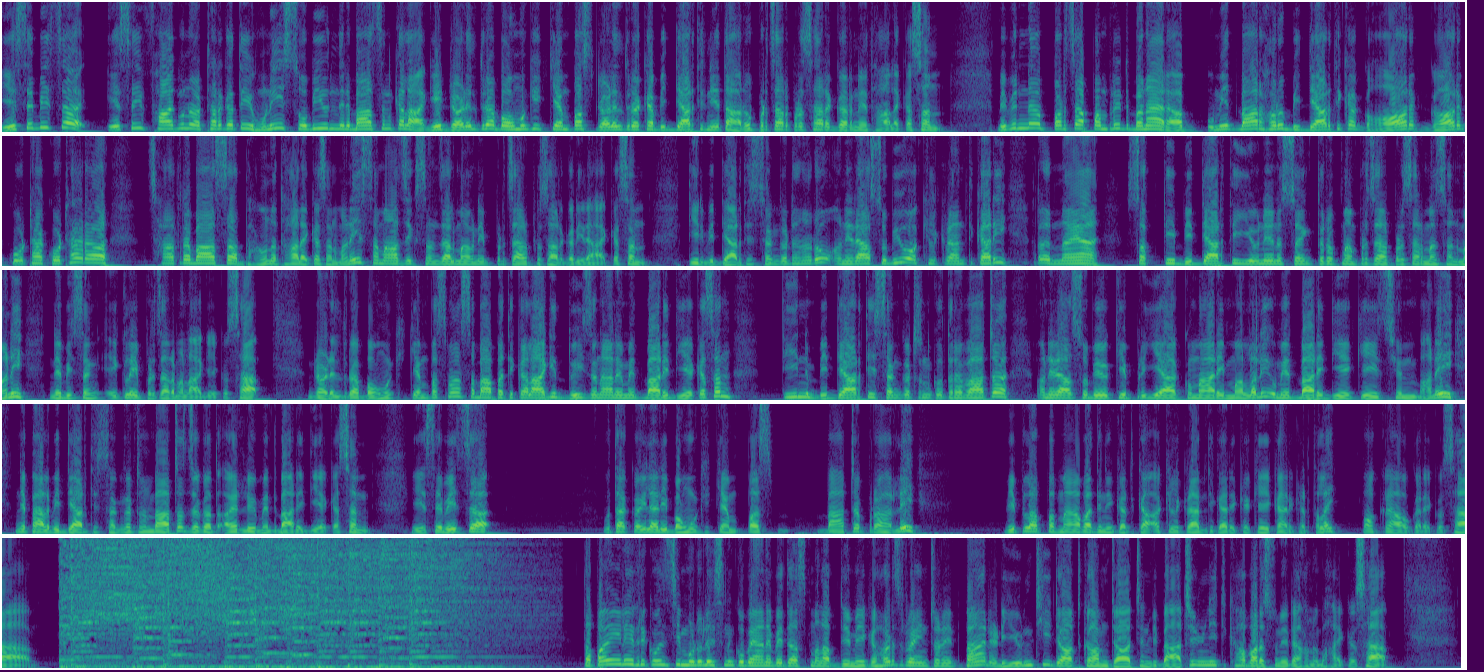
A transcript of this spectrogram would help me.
यसैबीच यसै फागुन अठार गते हुने सोबियु निर्वाचनका लागि डडेलधुरा बहुमुखी क्याम्पस डडेलधुराका विद्यार्थी नेताहरू प्रचार प्रसार गर्ने थालेका छन्। विभिन्न पर्चा पम्प्लेट बनाएर उम्मेद्वारहरू विद्यार्थीका घर घर कोठा कोठा र छात्रावास धाउन थालेका छन् भने सामाजिक सञ्जालमा पनि प्रचार प्रसार गरिरहेका छन्। तीन विद्यार्थी संगठनहरू अनिरा सोबियु अखिल क्रान्तिकारी र नयाँ शक्ति विद्यार्थी युनियन संयुक्त रूपमा प्रचार प्रसारमा छन् भने नेविसङ्घ एक्लै प्रचारमा लागेको छ। डडेलधुरा बहुमुखी क्याम्पसमा सभापतिका लागि दुईजनाले उम्मेदवारी दिएका छन्। तीन विद्यार्थी संगठनको तर्फबाट अनि राजसोबेकी प्रिया कुमारी मल्लले उम्मेदवारी दिएकी छिन् भने नेपाल विद्यार्थी संगठनबाट जगत ऐरले उम्मेदवारी दिएका छन्। यसैबीच उता कैलाली बहुमुखी क्याम्पसबाट प्रहरले विप्लव माओवादी निकटका अखिल क्रान्तिकारीका केही कार्यकर्तालाई पक्राउ गरेको छ। तपाईँले फ्रिक्वेन्सी मोडुलेसनको बयानब्बे दशमलव दुई मेगा हर्ज र इन्टरनेटमा युनिटी डट कम डट एनपीबाट युनिटी खबर सुनिरहनु भएको छ।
